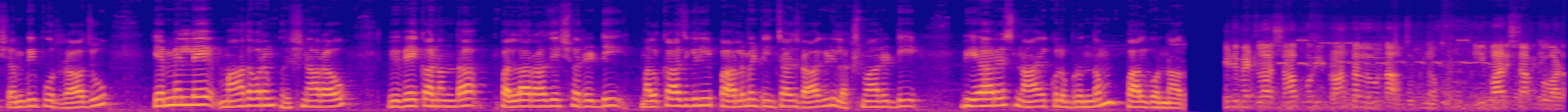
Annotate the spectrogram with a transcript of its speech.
Shambipur Raju MLA Madhavaram Krishna Rao Vivekananda Palla Rajeshwar Reddy Malkajgiri parliament in-charge Ragidi Lakshma Reddy BRS నాయకుల బృందం పాల్గొన్నారు. షాపూర్ ప్రాంతంలో ఉన్న ఈ పారిశ్రామిక వాడ.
